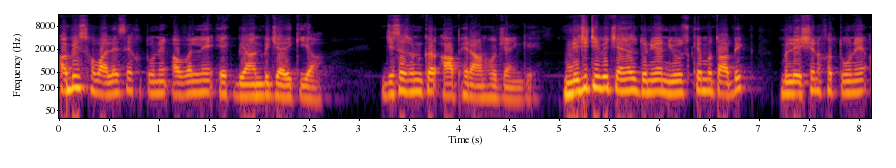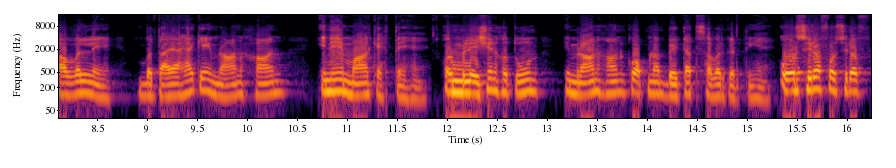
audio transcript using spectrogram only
اب اس حوالے سے خاتون اول نے ایک بیان بھی جاری کیا، جسے سن کر آپ حیران ہو جائیں گے۔ نجی T V channel Dunya news کے مطابق ملیشین خاتون اول نے بتایا ہے کہ عمران خان انہیں ماں کہتے ہیں اور ملیشین خاتون عمران خان کو اپنا بیٹا تصور کرتی ہیں۔ اور صرف اور صرف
